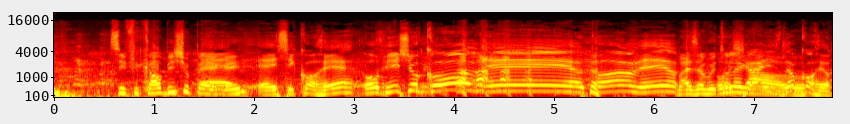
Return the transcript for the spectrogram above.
se ficar, o bicho pega, hein? É, é, e se correr, o bicho comeu, comeu. Mas é muito o legal. Charles não correu.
